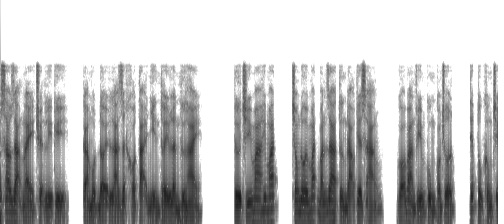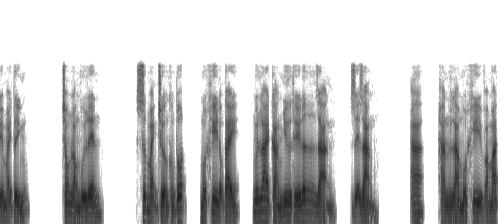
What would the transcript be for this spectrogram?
sao dạng này chuyện ly kỳ, cả một đời là rất khó tại nhìn thấy lần thứ hai. Từ chí ma hít mắt, trong đôi mắt bắn ra từng đạo tia sáng, gõ bàn phím cùng con chuột, tiếp tục khống chế máy tính. Trong lòng vui lên sức mạnh trưởng không tốt, một khi động tay, nguyên lai càng như thế đơn giản, dễ dàng. A, hẳn là một khi vào mắt.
